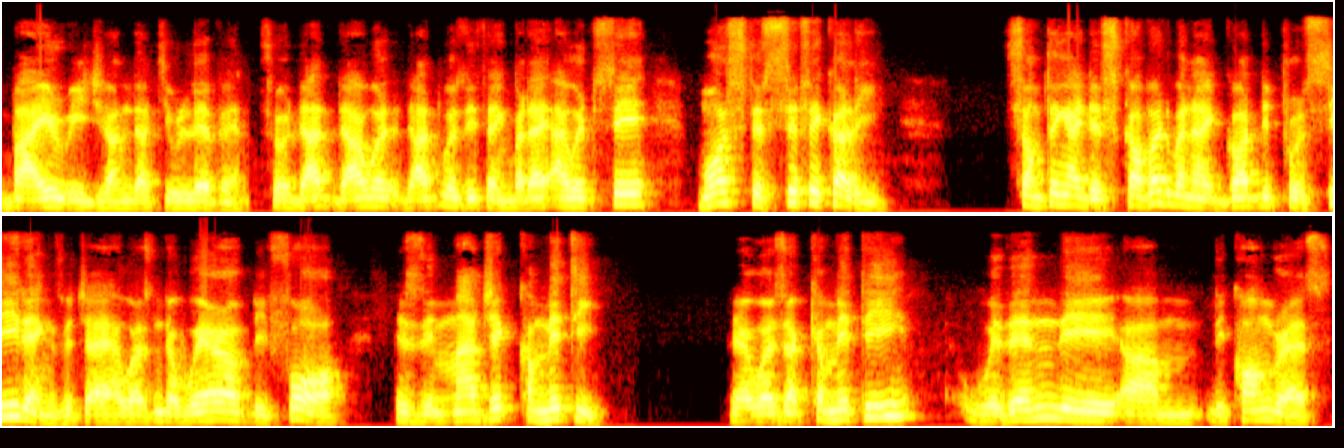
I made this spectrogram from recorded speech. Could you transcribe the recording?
bioregion that you live in. So that, that, was, that was the thing. But I, I would say more specifically, something I discovered when I got the proceedings, which I wasn't aware of before, is the Magic Committee. There was a committee within the, um, the Congress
